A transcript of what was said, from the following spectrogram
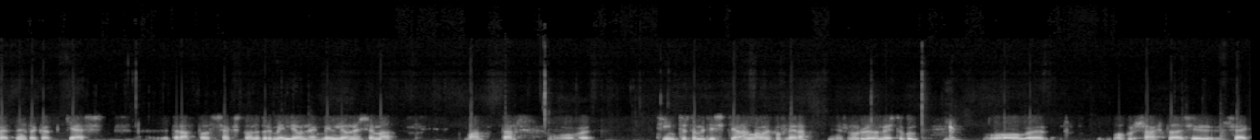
hvernig þetta gætt gerst. Þetta er alltaf 1600 miljónir, miljónir sem að vantar og týndust að myndi skjala á eitthvað fleira eins og rauða mistökum mm. og uh, okkur sagt að þessi sex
